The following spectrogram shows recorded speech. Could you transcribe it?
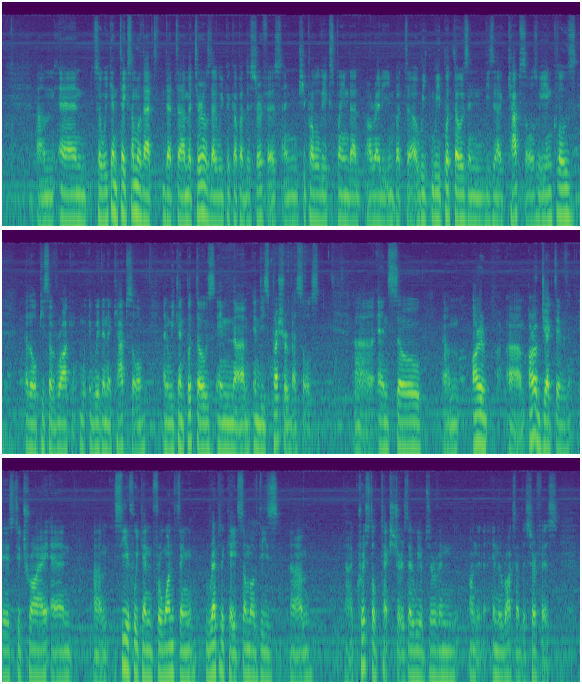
Um, and so we can take some of that, that uh, materials that we pick up at the surface, and she probably explained that already, but uh, we, we put those in these uh, capsules. We enclose a little piece of rock within a capsule, and we can put those in, um, in these pressure vessels. Uh, and so um, our, um, our objective is to try and um, see if we can, for one thing, replicate some of these um, uh, crystal textures that we observe in, on, in the rocks at the surface.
